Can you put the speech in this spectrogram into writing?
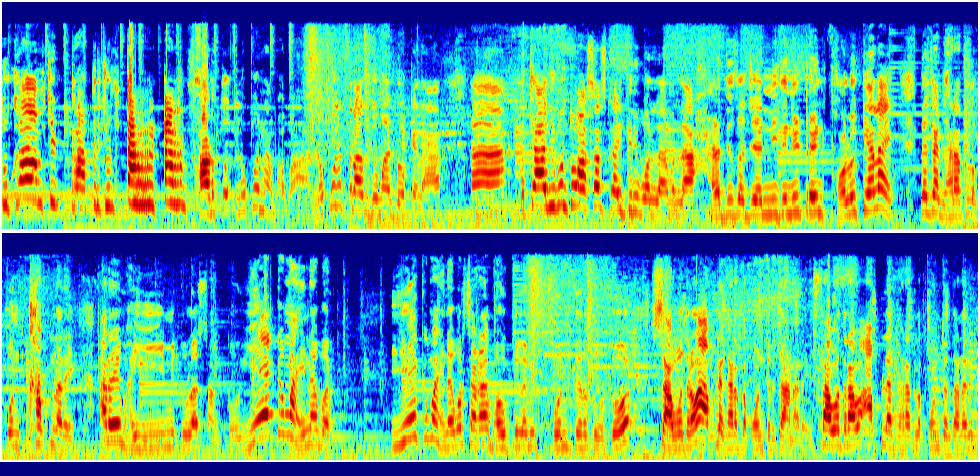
तू का आमची रात्रीची टर टर फाडतो? नको ना बाबा नको ना त्रास देऊ माझ्या डोक्याला. हा? त्याच्या आधी पण तो असाच काहीतरी बोलला. म्हणला हळदीचा ज्यांनी ज्यांनी ट्रेंड फॉलो केलाय त्याच्या घरातलं कोण खपणार आहे? अरे भाई मी तुला सांगतो एक महिनाभर एक महिन्यावर सगळ्या भाऊकीला मी फोन करत होतो सावधराव आपल्या घरातला कोणतरी जाणार आहे? सावधराव आपल्या घरातला कोणतरी जाणार आहे?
